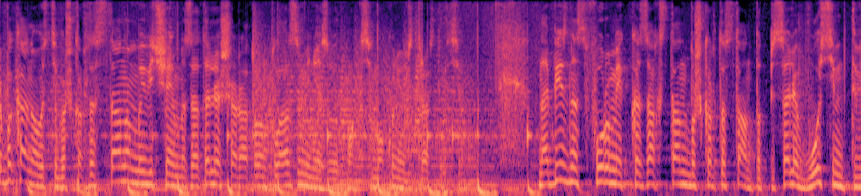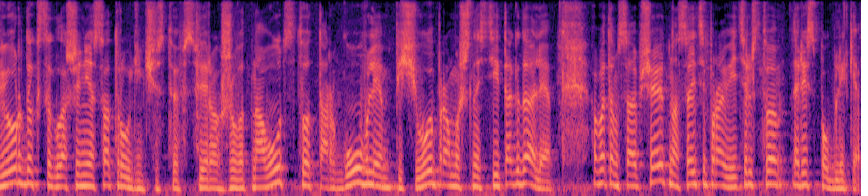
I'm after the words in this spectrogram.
РБК «Новости Башкортостана». Мы вещаем из отеля «Шаратон Плаза». Меня зовут Максим Окунев. Здравствуйте. На бизнес-форуме «Казахстан-Башкортостан» подписали 8 твердых соглашений о сотрудничестве в сферах животноводства, торговли, пищевой промышленности и так далее. Об этом сообщают на сайте правительства республики.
